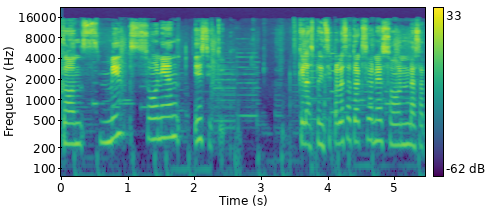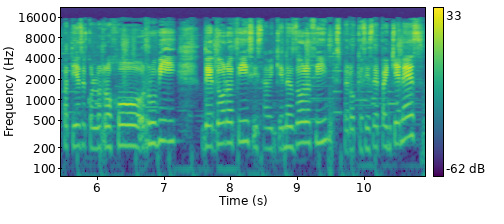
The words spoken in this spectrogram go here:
con Smithsonian Institute que las principales atracciones son las zapatillas de color rojo rubí de Dorothy, si saben quién es Dorothy, espero que sí sepan quién es.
